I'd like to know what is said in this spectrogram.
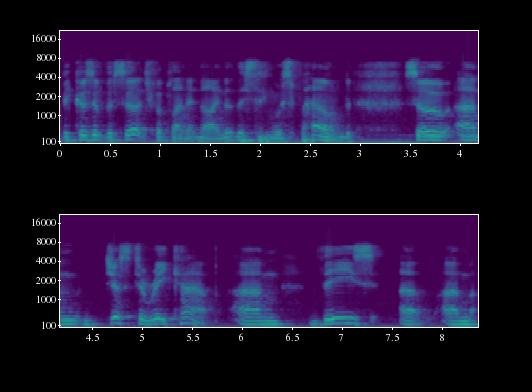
because of the search for Planet Nine that this thing was found. So, um, just to recap, um, these uh, um,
